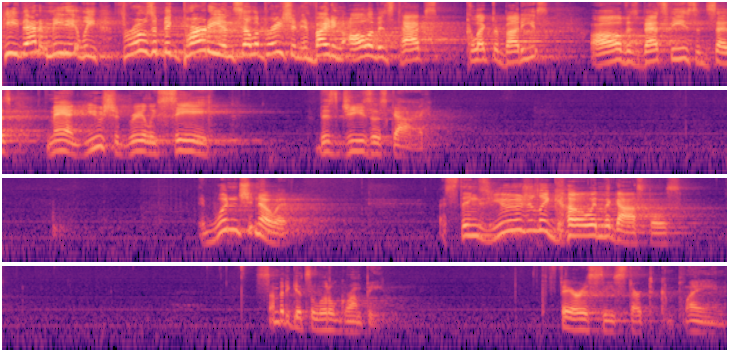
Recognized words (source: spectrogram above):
He then immediately throws a big party and celebration, inviting all of his tax collector buddies, all of his besties, and says, Man, you should really see this Jesus guy. And wouldn't you know it, as things usually go in the Gospels, somebody gets a little grumpy. The Pharisees start to complain,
